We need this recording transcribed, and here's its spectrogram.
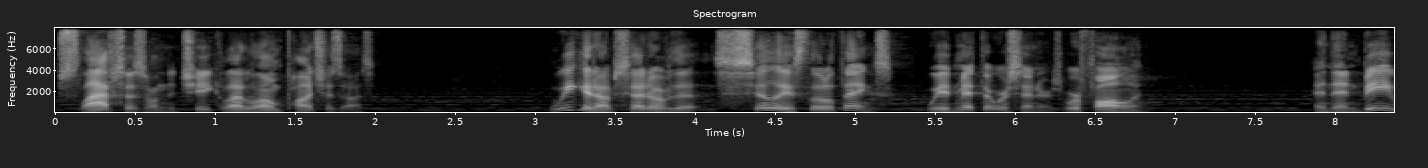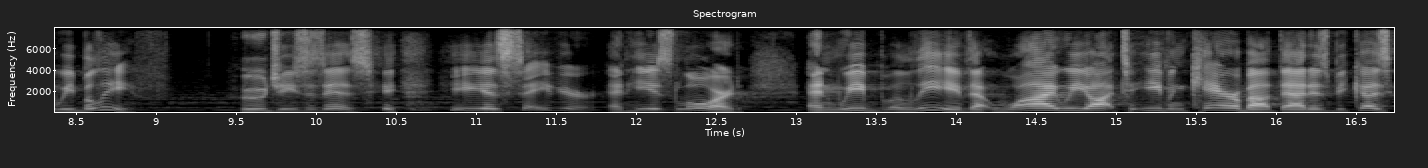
slaps us on the cheek, let alone punches us. We get upset over the silliest little things. We admit that we're sinners, we're fallen. And then B, we believe who Jesus is. He is Savior and He is Lord. And we believe that why we ought to even care about that is because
